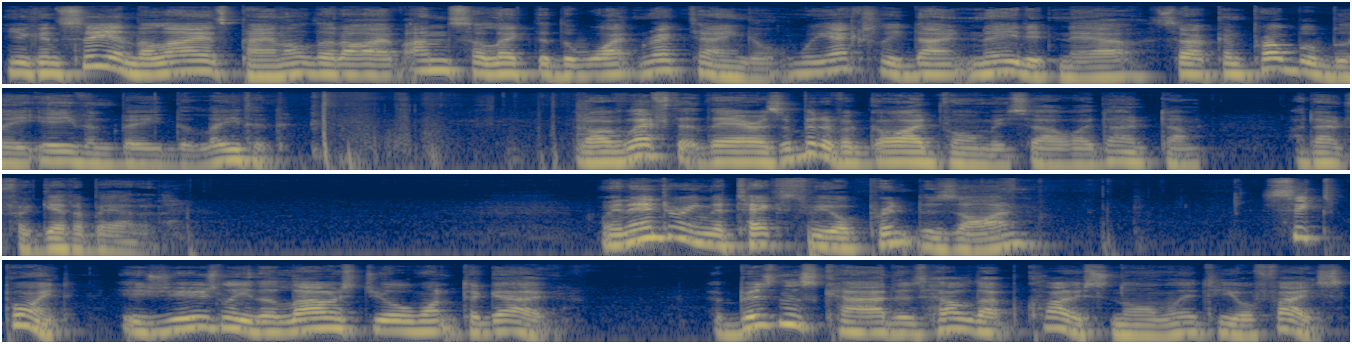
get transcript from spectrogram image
You can see in the layers panel that I have unselected the white rectangle. We actually don't need it now, so it can probably even be deleted. But I've left it there as a bit of a guide for me so I don't, um, I don't forget about it. When entering the text for your print design, Six point is usually the lowest you'll want to go. A business card is held up close normally to your face,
